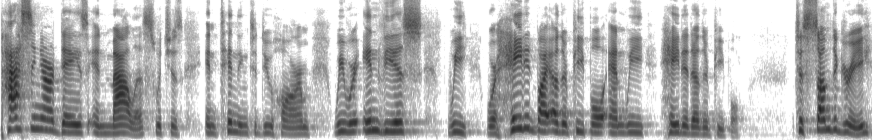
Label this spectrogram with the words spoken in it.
passing our days in malice, which is intending to do harm. We were envious. We were hated by other people, and we hated other people. To some degree,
